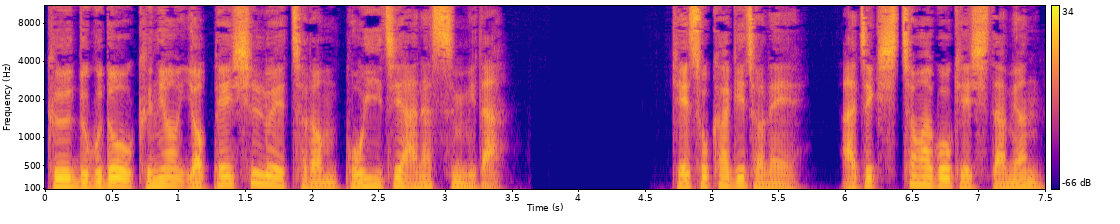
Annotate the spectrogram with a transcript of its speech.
그 누구도 그녀 옆의 실루엣처럼 보이지 않았습니다. 계속하기 전에 아직 시청하고 계시다면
